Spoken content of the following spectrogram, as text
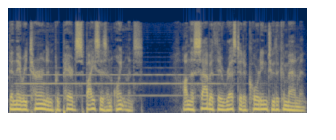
Then they returned and prepared spices and ointments. On the Sabbath they rested according to the commandment.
